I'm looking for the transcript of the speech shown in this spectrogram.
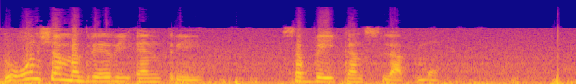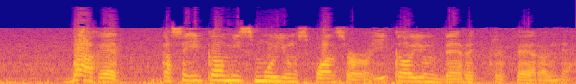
doon siya magre-re-entry sa vacant slot mo. Bakit? Kasi ikaw mismo yung sponsor or ikaw yung direct referral niya.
